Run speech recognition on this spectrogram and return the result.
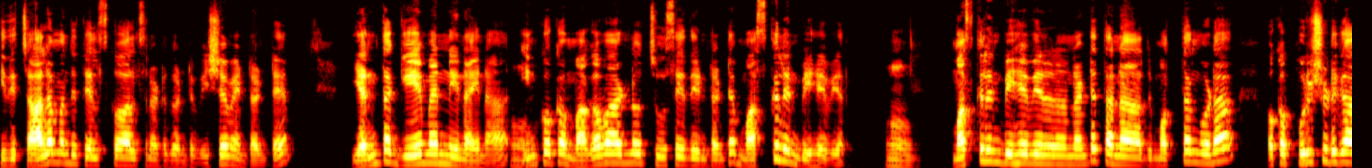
ఇది చాలా మంది తెలుసుకోవాల్సినటువంటి విషయం ఏంటంటే ఎంత గేమ్ అని నేనైనా. ఇంకొక మగవాడిలో చూసేది ఏంటంటే మస్కులిన్ బిహేవియర్ మస్కులిన్ బిహేవియర్ అంటే తన మొత్తం కూడా ఒక పురుషుడిగా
